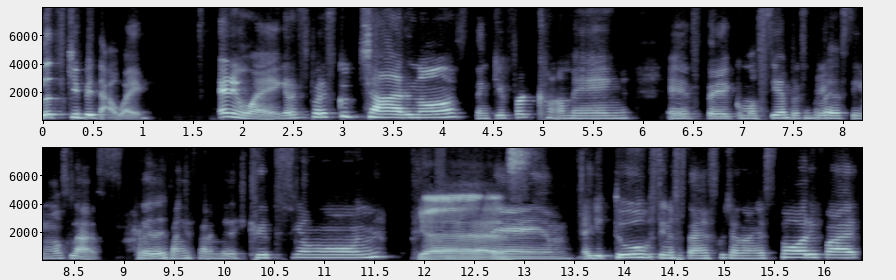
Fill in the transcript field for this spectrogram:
let's keep it that way. Anyway, gracias por escucharnos. Thank you for coming. Este, como siempre, siempre le decimos, las redes van a estar en la descripción. Yes. Em, el YouTube, si nos están escuchando en Spotify,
